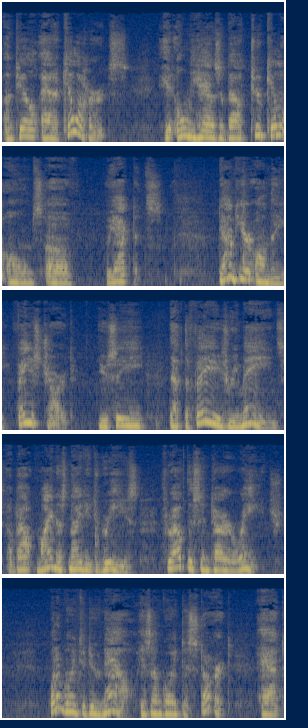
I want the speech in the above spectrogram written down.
until at a kilohertz it only has about 2 kiloohms of reactance. Down here on the phase chart, you see that the phase remains about minus 90 degrees throughout this entire range. What I'm going to do now is I'm going to start at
